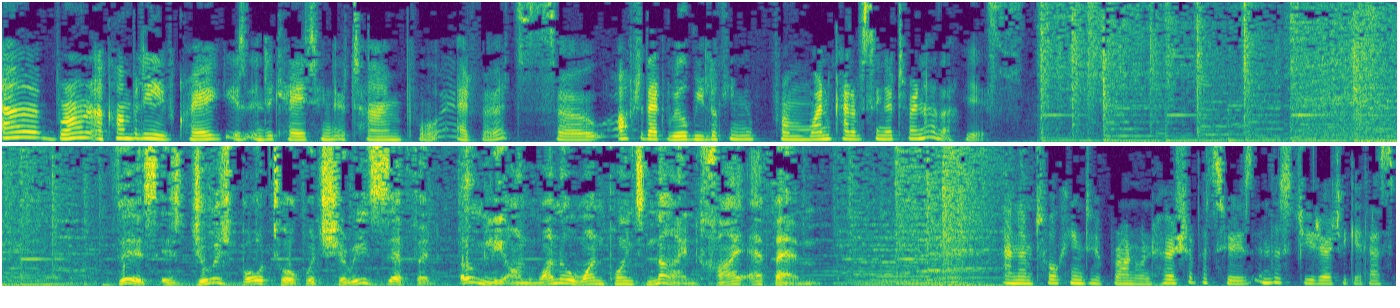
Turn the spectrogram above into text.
Uh, Bron, I can't believe Craig is indicating a time for adverts. So after that, we'll be looking from one kind of singer to another. Yes. This is Jewish Board Talk with Charisse Zeifert, only on 101.9 Chai FM. And I'm talking to Bronwen Hirshowitz, who is in the studio to get us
